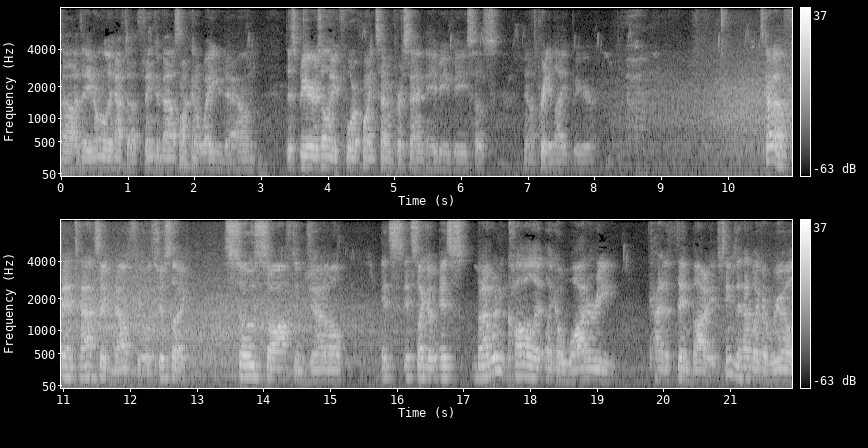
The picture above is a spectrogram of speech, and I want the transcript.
uh, that you don't really have to think about. It's not going to weigh you down. This beer is only 4.7% ABV, so it's you know a pretty light beer. It's got a fantastic mouthfeel. It's just like so soft and gentle. It's it's like a it's but I wouldn't call it like a watery kind of thin body. It seems to have like a real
